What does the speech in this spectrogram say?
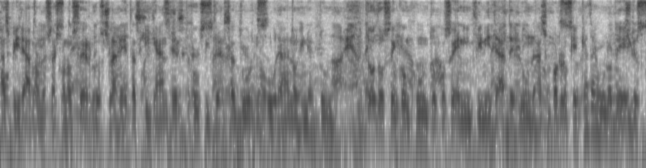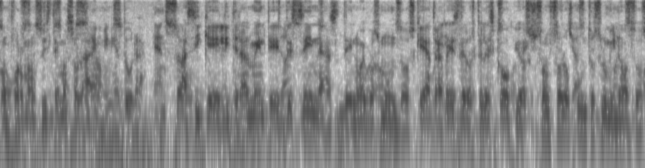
Aspirábamos a conocer los planetas gigantes, Júpiter, Saturno, Urano y Neptuno. Todos en conjunto poseen infinidad de lunas, por lo que cada uno de ellos conforma un sistema solar en miniatura. Así que literalmente decenas de nuevos mundos que a través de los telescopios son solo puntos luminosos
